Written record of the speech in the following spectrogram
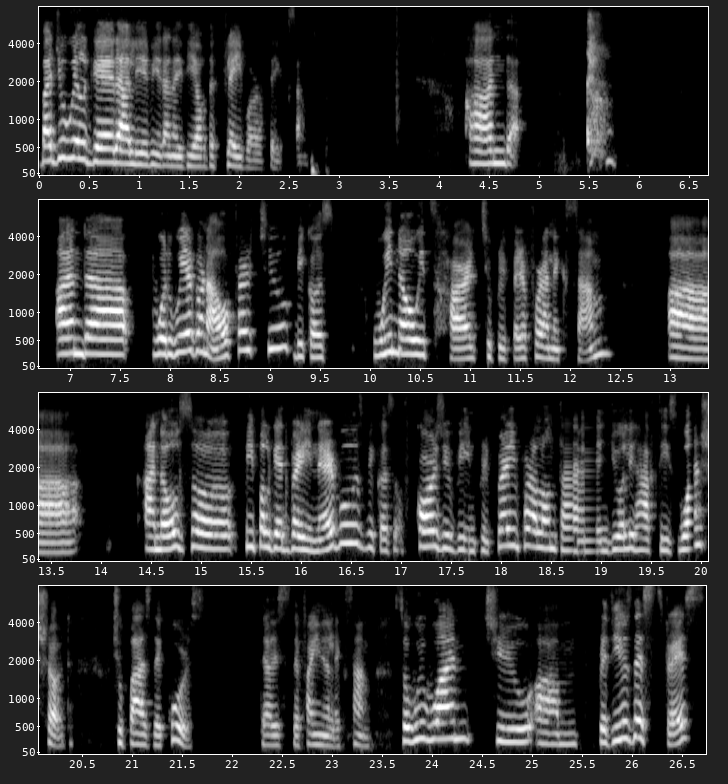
but you will get a little bit an idea of the flavor of the exam. And, and uh, what we are going to offer to, you, because we know it's hard to prepare for an exam. Uh, and also people get very nervous because of course you've been preparing for a long time and you only have this one shot to pass the course. That is the final exam. So we want to um, reduce the stress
